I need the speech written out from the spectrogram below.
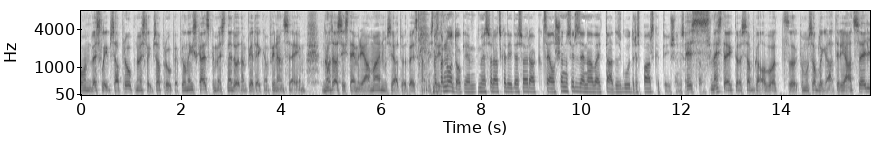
un veselības aprūpe. Nu, veselības aprūpe ir pilnīgi skaidrs, ka mēs nedodam pietiekamu finansējumu. No tā sistēma ir jāmaina, mums jāatrod veids, kā mēs to darām. Par nodokļiem mēs varētu skatīties vairāk celšanas virzienā vai tādas gudras pārskatīšanas. Es nesteigtos apgalvot, ka mums obligāti ir jāceļ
